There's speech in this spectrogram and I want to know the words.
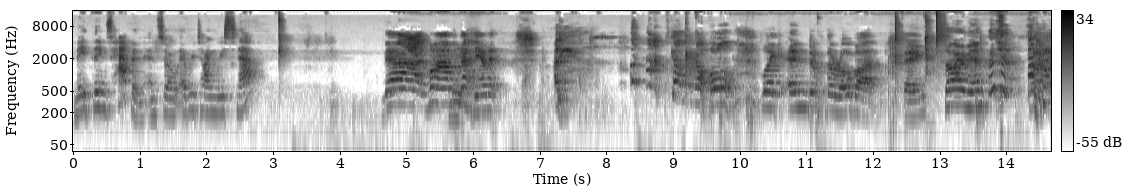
made things happen. And so every time we snap, Nah, mom, god damn it. it's got like a whole like end of the robot thing. Sorry, man.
